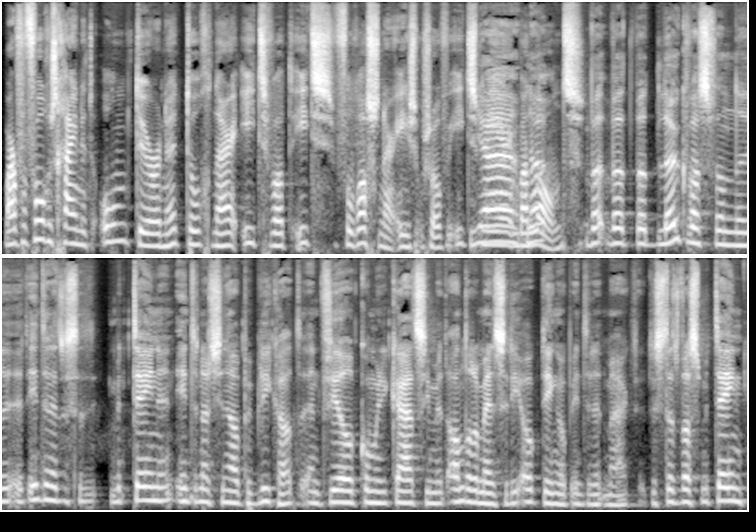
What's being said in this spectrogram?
maar vervolgens ga je het omturnen toch naar iets wat iets volwassener is. Of zo, of iets Ja, meer in nou, balans. Wat, wat, wat leuk was van eh, het internet is dat het meteen een internationaal publiek had. En veel communicatie met andere mensen die ook dingen op internet maakten. Dus dat was meteen,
